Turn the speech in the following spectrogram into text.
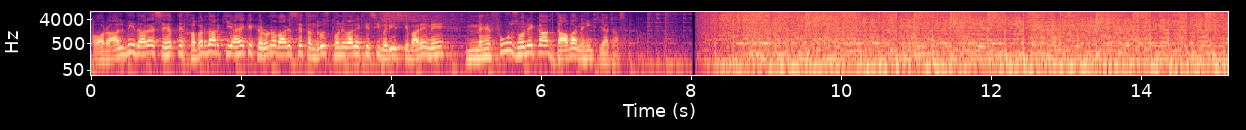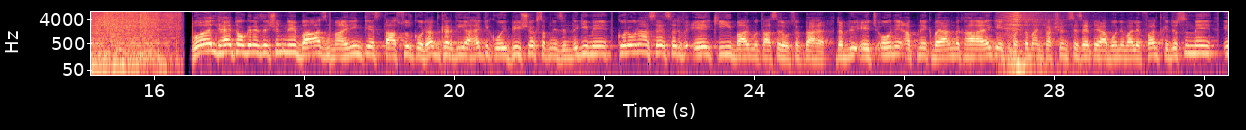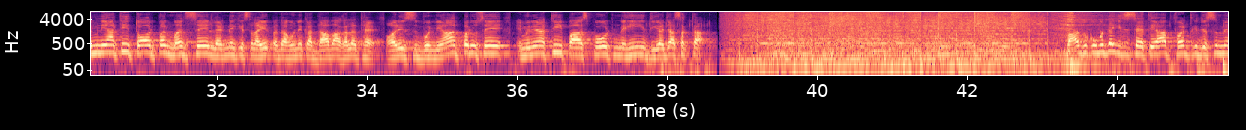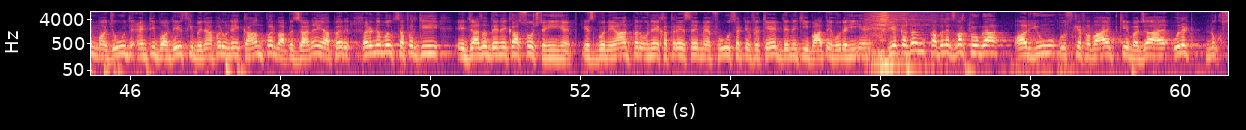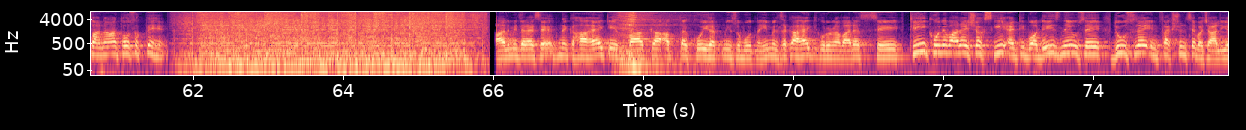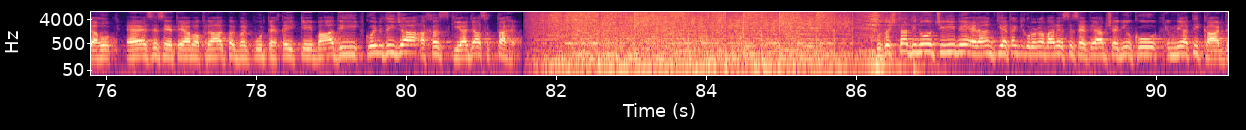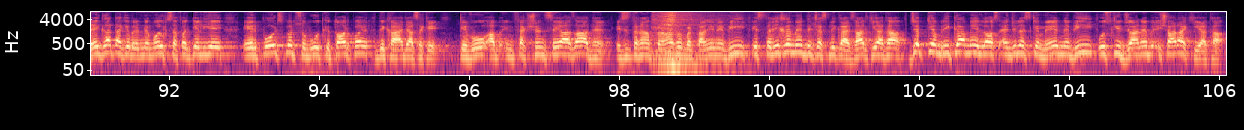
और आलमी इदारा सेहत ने खबरदार किया है कि कोरोना वायरस से तंदुरुस्त होने वाले किसी मरीज़ के बारे में महफूज होने का दावा नहीं किया जा सकता। वर्ल्ड हेल्थ ऑर्गेनाइजेशन ने बाज माहरीन के इस तासुर को रद्द कर दिया है कि कोई भी शख्स अपनी ज़िंदगी में कोरोना से सिर्फ़ एक ही बार मुतासर हो सकता है। डब्ल्यू एच ओ ने अपने एक बयान में कहा है कि एक मरतबा इन्फेक्शन से सेहतयाब होने वाले फर्द के जिसम में इमनियाती तौर पर मर्ज से लड़ने की सलाहियत पैदा होने का दावा गलत है और इस बुनियाद पर उसे इम्यूनियाती पासपोर्ट नहीं दिया जा सकता। बाद हुकूमतें किसी सेहतियाब फर्द के जिसम में मौजूद एंटीबॉडीज की बिना पर उन्हें काम पर वापस जाने या फिर बरून मुल्क सफ़र की इजाज़त देने का सोच रही हैं। इस बुनियाद पर उन्हें खतरे से महफूज सर्टिफिकेट देने की बातें हो रही हैं। ये कदम कबल वक्त होगा और यूँ उसके फवायद के बजाय उलट नुकसान हो सकते हैं। आलमी दर सेहत ने कहा है कि इस बात का अब तक कोई हतमी सबूत नहीं मिल सका है कि कोरोना वायरस से ठीक होने वाले शख्स की एंटीबॉडीज ने उसे दूसरे इन्फेक्शन से बचा लिया हो। ऐसे सेहतयाब अफराद पर भरपूर तहकीक के बाद ही कोई नतीजा अखज किया जा सकता है। गुजशत दिनों चिली ने ऐलान किया था कि कोरोना वायरस से सेहतियाब शहरियों को इमनियाती कार्ड देगा ताकि बैरून मुल्क सफ़र के लिए एयरपोर्ट्स पर सबूत के तौर पर दिखाया जा सके कि वो अब इन्फेक्शन से आज़ाद हैं। इसी तरह फ्रांस और बरतानिया ने भी इस तरीके में दिलचस्पी का इजहार किया था, जबकि अमरीका में लॉस एंजलिस के मेयर ने भी उसकी जानब इशारा किया था।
